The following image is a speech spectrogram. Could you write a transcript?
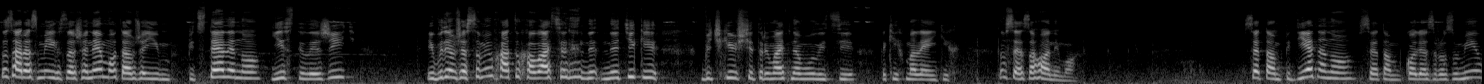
То зараз ми їх заженемо, там вже їм підстелено, їсти лежить. І будемо вже самим в хату ховатися, не, не тільки бичків ще тримати на вулиці, таких маленьких. Ну все, загонимо. Все там під'єднано, все там Коля зрозумів.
